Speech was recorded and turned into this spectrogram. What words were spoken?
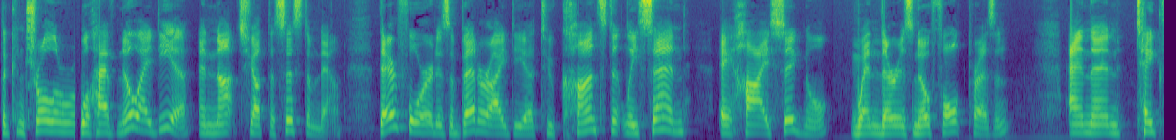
the controller will have no idea and not shut the system down. Therefore, it is a better idea to constantly send a high signal when there is no fault present, and then take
